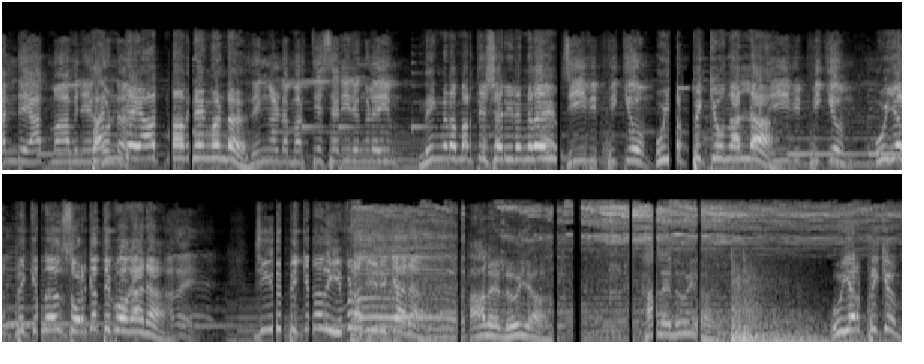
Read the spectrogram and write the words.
തന്റെ ആത്മാവിനെ കൊണ്ട് ആത്മാവിനെ കൊണ്ട് നിങ്ങളുടെ മർത്യ ശരീരങ്ങളെയും നിങ്ങളുടെ മർത്യ ശരീരങ്ങളെയും ജീവിപ്പിക്കും. ഉയർപ്പിക്കും ഉയർപ്പിക്കുന്നല്ല ജീവിപ്പിക്കും. ഉയർപ്പിക്കുന്നത് സ്വർഗത്തിൽ പോകാനാ. അതെ. ജീവിപ്പിക്കുന്നത് ഇവിടെ ജീവിക്കാനാ. ഹല്ലേലൂയ. ഹല്ലേലൂയ. ഉയർപ്പിക്കും.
